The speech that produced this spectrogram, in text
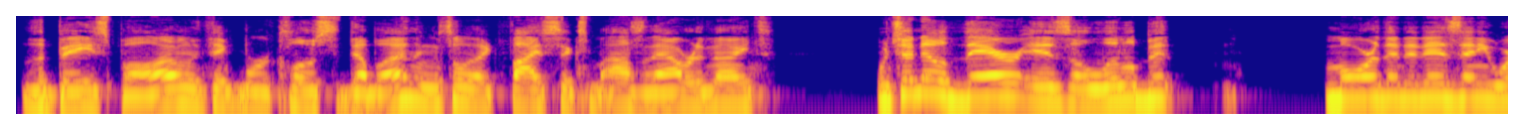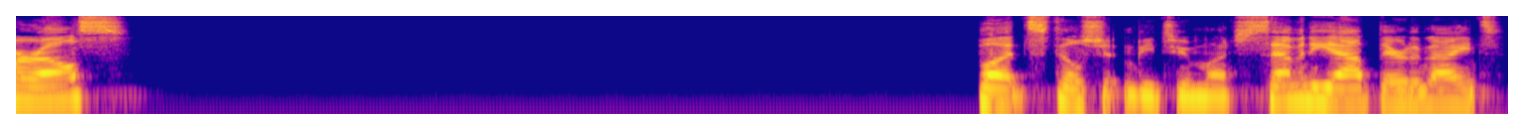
the baseball. I don't think we're close to double. I think it's only like five, six miles an hour tonight, which I know there is a little bit more than it is anywhere else. But still shouldn't be too much. 70 out there tonight.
